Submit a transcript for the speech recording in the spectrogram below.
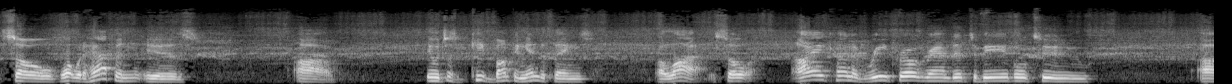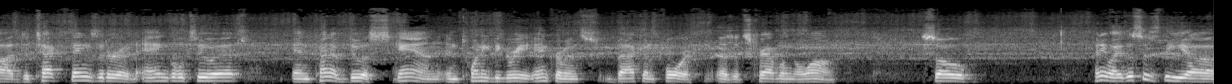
So what would happen is uh, it would just keep bumping into things a lot. So I kind of reprogrammed it to be able to uh, detect things that are at an angle to it, and kind of do a scan in 20 degree increments back and forth as it's traveling along. So anyway, this is the uh,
